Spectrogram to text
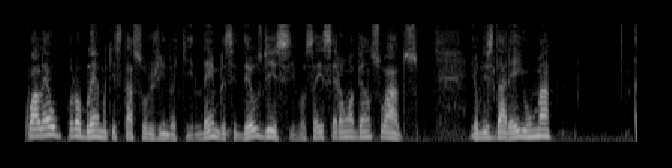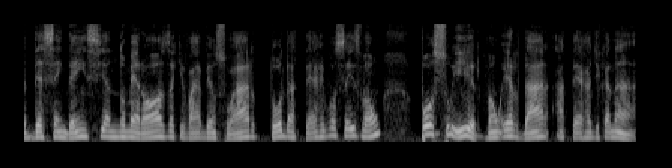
Qual é o problema que está surgindo aqui? Lembre-se, Deus disse: vocês serão abençoados. Eu lhes darei uma descendência numerosa que vai abençoar toda a terra e vocês vão possuir, vão herdar a terra de Canaã.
